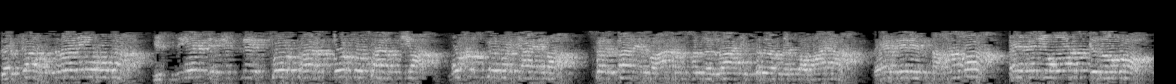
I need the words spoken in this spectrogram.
درجہ اتنا نہیں ہوگا۔ اس لیے کہ جس نے سو سال، دو سو سال کیا، وہ ہم سے بچائے گا۔ سرکار بہار صلی اللہ علیہ وسلم نے فرمایا، اے میرے صحابہ، اے میری عمر کے لوگوں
